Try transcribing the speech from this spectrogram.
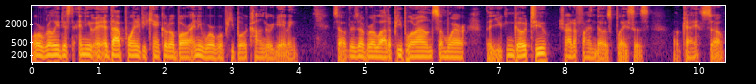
Or really just any at that point, if you can't go to a bar, anywhere where people are congregating. So if there's ever a lot of people around somewhere that you can go to, try to find those places. Okay, so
